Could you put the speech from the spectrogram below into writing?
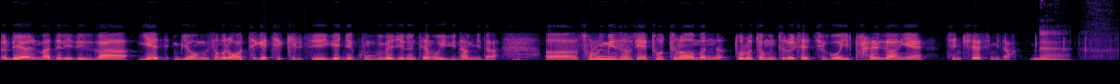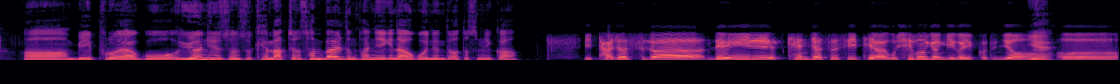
레알 마드리드가 옛 명성을 어떻게 지킬지 이게 이제 궁금해지는 대목이긴 합니다. 어, 손흥민 선수의 토트넘은 도르트문트를 제치고 이 8강에 진출했습니다. 네. 어, 미 프로야구 류현진 선수 개막전 선발 등판 얘기 나오고 있는데 어떻습니까? 이 다저스가 내일 캔자스 시티하고 시범 경기가 있거든요. 예. 어,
